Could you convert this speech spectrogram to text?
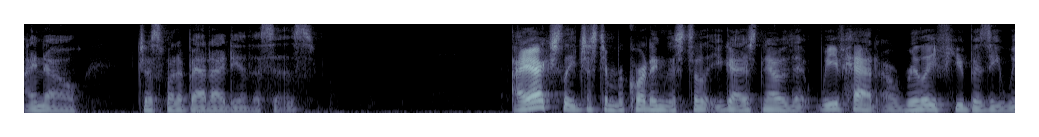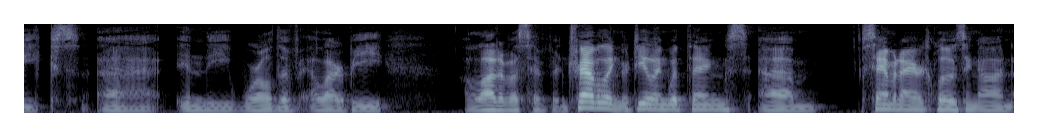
I know just what a bad idea this is. I actually just am recording this to let you guys know that we've had a really few busy weeks uh, in the world of LRB. A lot of us have been traveling or dealing with things. Um, Sam and I are closing on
